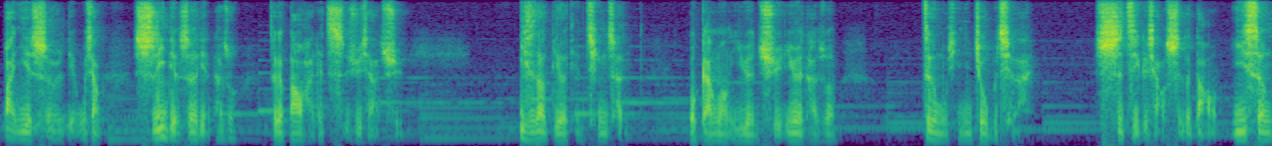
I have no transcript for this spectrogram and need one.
半夜十二点，我想十一点十二点，他说这个刀还在持续下去，一直到第二天清晨，我赶往医院去，因为他说这个母亲已经救不起来，十几个小时的刀，医生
